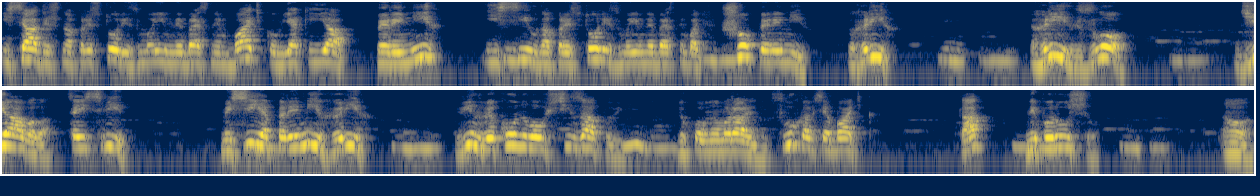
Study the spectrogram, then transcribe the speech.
І сядеш на престолі з моїм небесним батьком, як і я переміг і сів на престолі з моїм небесним батьком. Що переміг? Гріх, Гріх. Зло. Дьявола, цей світ. Месія переміг гріх. Він виконував всі заповіді Ну духовно-моральні, слухався батька. Так? Не порушував. О.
